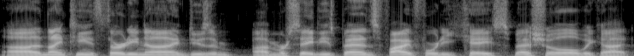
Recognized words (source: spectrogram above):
1939 Duesenberg uh, Mercedes Benz 540K Special. We got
